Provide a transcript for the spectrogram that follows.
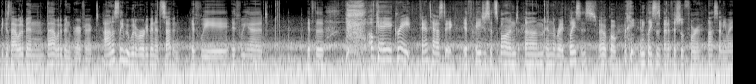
Because that would have been that would have been perfect. Honestly, we would have already been at seven if we if we had if the Okay, great, fantastic. If the pages had spawned um, in the right places, oh, well, in places beneficial for us anyway,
